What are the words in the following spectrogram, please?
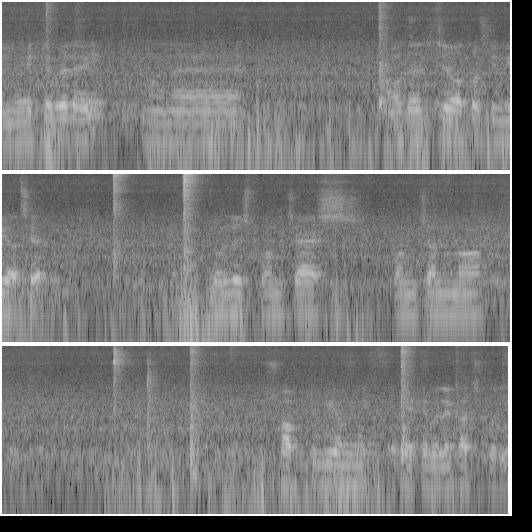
আমি এই টেবিলেই মানে আমাদের যে অত টিভি আছে, চল্লিশ, পঞ্চাশ, পঞ্চান্ন, সব টিভি আমি এই টেবিলে কাজ করি।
